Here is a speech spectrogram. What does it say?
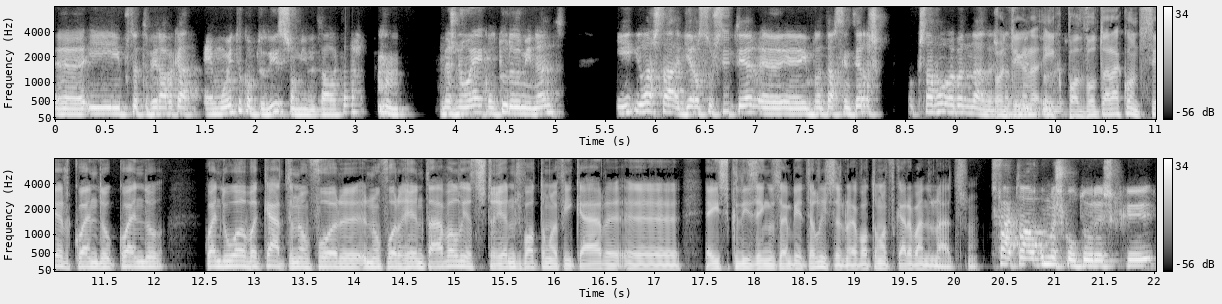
Uh, e, portanto, a pera abacate é muito, como tu disse, são hectares, mas não é a cultura dominante e, e lá está, vieram substituir, uh, implantar-se em terras que estavam abandonadas. e que pode voltar a acontecer quando, quando, quando o abacate não for, não for rentável, esses terrenos voltam a ficar, uh, é isso que dizem os ambientalistas, não é? Voltam a ficar abandonados. Não? De facto, há algumas culturas que,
